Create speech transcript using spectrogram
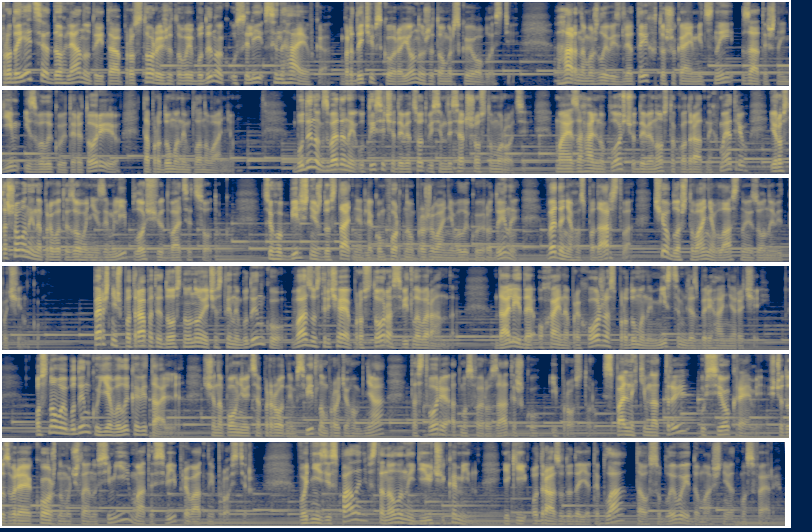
Продається доглянутий та просторий житловий будинок у селі Сингаївка Бердичівського району Житомирської області. Гарна можливість для тих, хто шукає міцний, затишний дім із великою територією та продуманим плануванням. Будинок зведений у 1986 році, має загальну площу 90 квадратних метрів і розташований на приватизованій землі площею 20 соток. Цього більш ніж достатньо для комфортного проживання великої родини, ведення господарства чи облаштування власної зони відпочинку. Перш ніж потрапити до основної частини будинку, вас зустрічає простора світла веранда. Далі йде охайна прихожа з продуманим місцем для зберігання речей. Основою будинку є велика вітальня, що наповнюється природним світлом протягом дня та створює атмосферу затишку і простору. Спальних кімнат три усі окремі, що дозволяє кожному члену сім'ї мати свій приватний простір. В одній зі спалень встановлений діючий камін, який одразу додає тепла та особливої домашньої атмосфери.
